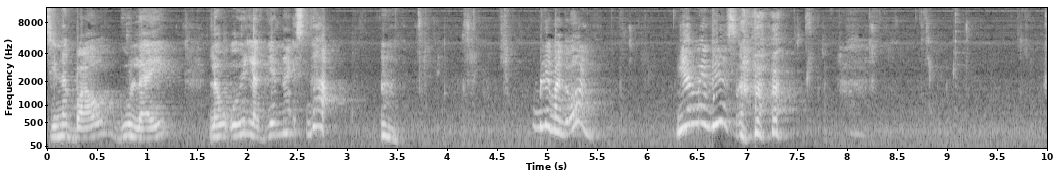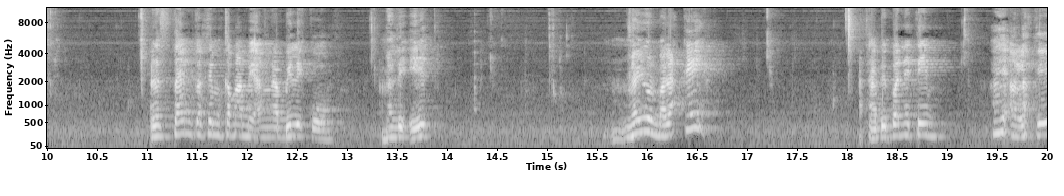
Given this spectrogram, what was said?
Sinabaw, gulay, lauoy, lagyan ng isda. Mm. Problema doon. Yummy this. Last time kasi kamami, ang nabili ko, maliit. Ngayon, malaki. Sabi pa ni Tim, ay, ang laki.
